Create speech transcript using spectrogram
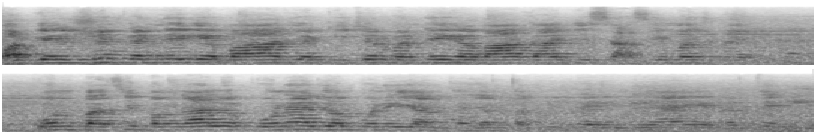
और ग्रेजुएशन करने के बाद या टीचर बनने के बाद आज इस सियासी मंच में कौन बसी बंगाल में कौन है जो हमको नहीं जानता? जब कहीं नहीं आए या करते नहीं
